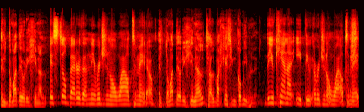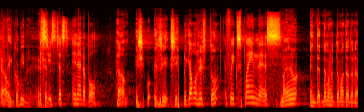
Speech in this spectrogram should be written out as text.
el tomate original. is still better than the original wild tomato. El tomate original salvaje es incomible. That you cannot eat the original wild tomato. Es incomible. Es It's just inedible. Claro, y si, si- si explicamos esto, If we explain this, bueno, entendemos el tomate de otra,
